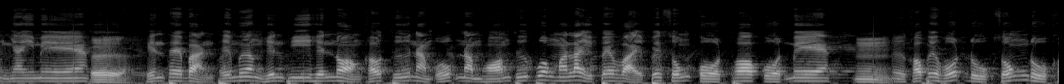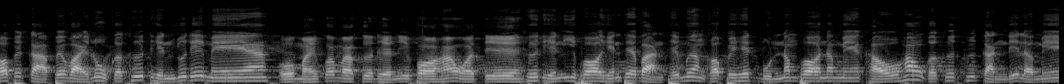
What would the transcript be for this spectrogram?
งใหญ่แม่ เออ เห็นไทยบ้านไทยเมือง เห็นพี่เห็นน้องเขาถือน้ำอกน้ำหอมถือพวงมาไล่ไปไหวไปสงโกรธพ่อโกรธแม่อืมเออเขาไปโหดดูกสงดูกเขาไปกราบไปไหวลูกก็คือเห็นอยู่เด้แม่ โอ้หมายความว่าคือเห็นอีพอเฮาว่าติคือเห็นอีพอเห็นไทยบ้านไทยเมืองเขาไปเฮ็ดบุญน้ำพอน้ำแม่เขาเฮาก็คือคือกันเด้ล่ะแม่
